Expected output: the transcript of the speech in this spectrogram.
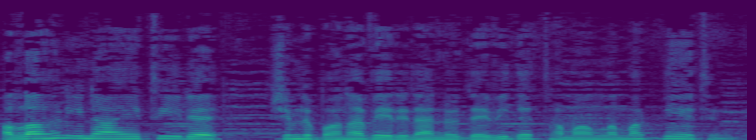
Allah'ın inayetiyle şimdi bana verilen ödevi de tamamlamak niyetindeyim.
